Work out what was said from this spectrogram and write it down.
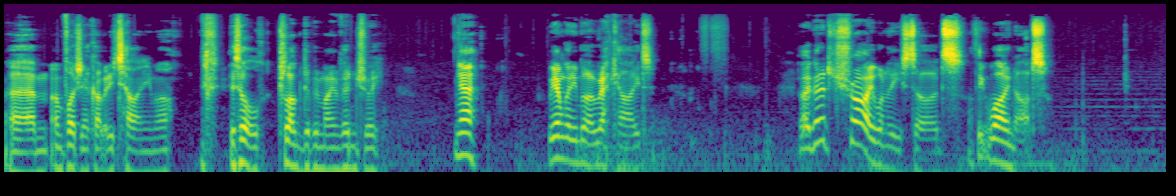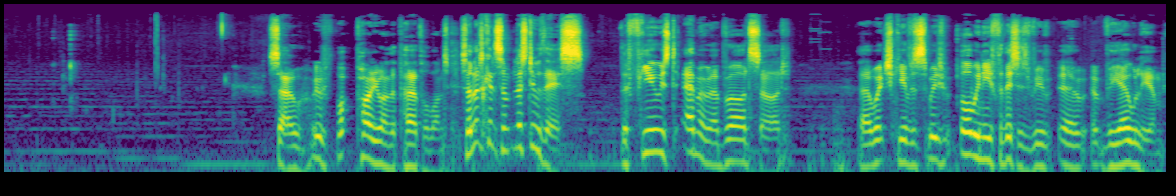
Um, unfortunately, I can't really tell anymore. it's all clogged up in my inventory. Yeah, we haven't got any more Rekite. But I'm going to try one of these swords. I think why not? So, probably one of the purple ones. So let's get some. Let's do this. The fused Emerald broadsword, uh, which gives which all we need for this is uh, Violium.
